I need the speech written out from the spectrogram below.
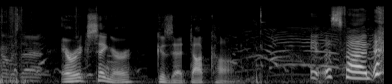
How was that? Eric Singer, Gazette.com. It was fun.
